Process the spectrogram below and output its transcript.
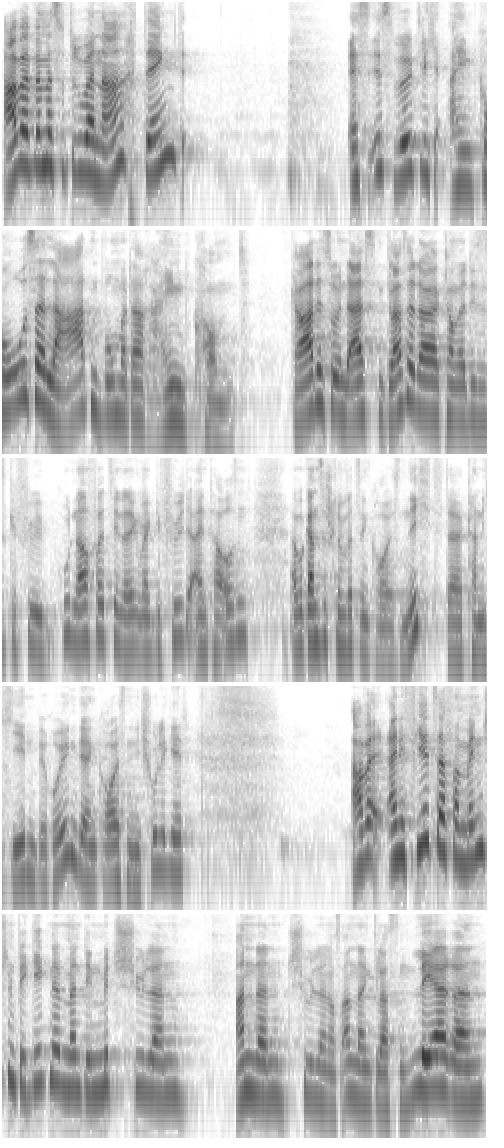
Aber wenn man so drüber nachdenkt, es ist wirklich ein großer Laden, wo man da reinkommt. Gerade so in der ersten Klasse, da kann man dieses Gefühl gut nachvollziehen, da denkt man gefühlte 1000, aber ganz so schlimm wird es in Kreuzen nicht. Da kann ich jeden beruhigen, der in Kreuzen in die Schule geht. Aber eine Vielzahl von Menschen begegnet man den Mitschülern, anderen Schülern aus anderen Klassen, Lehrern.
